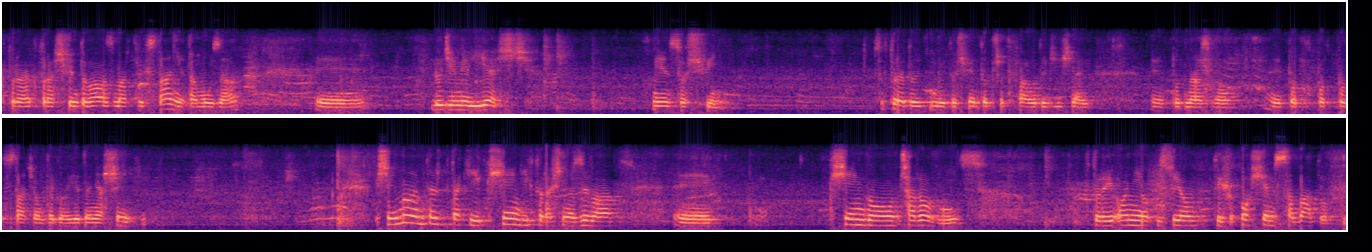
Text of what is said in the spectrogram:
która, która świętowała zmartwychwstanie Tamuza, ludzie mieli jeść mięso świń. Co które mówię, to święto przetrwało do dzisiaj pod nazwą, pod, pod postacią tego jedzenia szynki. Sięgnąłem też do takiej księgi, która się nazywa Księgą Czarownic, której oni opisują tych osiem sabatów,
